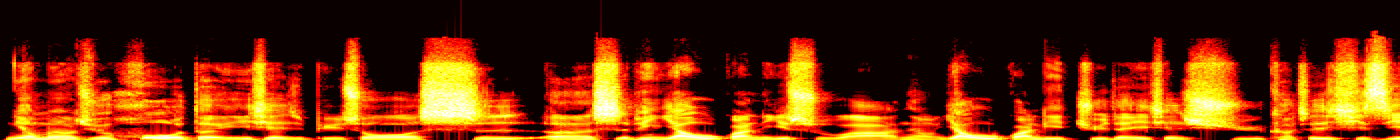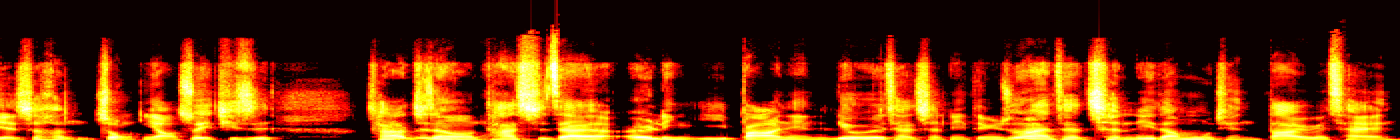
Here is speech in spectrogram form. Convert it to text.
你有没有去获得一些，比如说食呃食品药物管理署啊那种药物管理局的一些许可，这些其实也是很重要。所以其实。长江智能它是在二零一八年六月才成立，等于说它才成立到目前大约才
